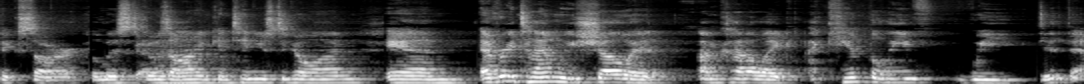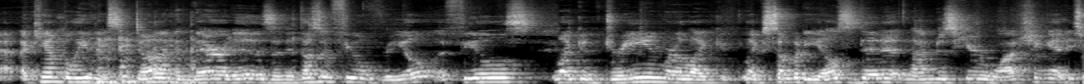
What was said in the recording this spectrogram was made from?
Pixar. The list Yeah. goes on and continues to go on. And every time we show it, I'm kind of like, I can't believe we did that. I can't believe it's done and there it is and it doesn't feel real. It feels like a dream or like like somebody else did it and I'm just here watching it. It's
